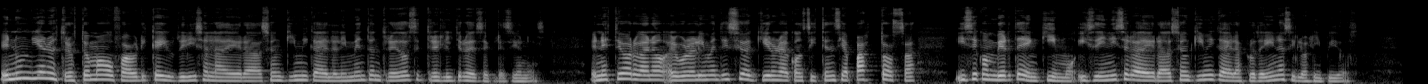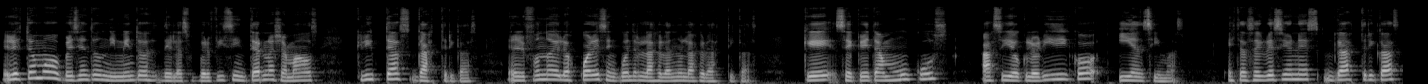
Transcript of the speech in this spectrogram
En un día nuestro estómago fabrica y utiliza en la degradación química del alimento entre 2 y 3 litros de secreciones. En este órgano, el bolo alimenticio adquiere una consistencia pastosa y se convierte en quimo, y se inicia la degradación química de las proteínas y los lípidos. El estómago presenta hundimientos de la superficie interna llamados criptas gástricas, en el fondo de los cuales se encuentran las glándulas gástricas, que secretan mucus, ácido clorhídrico y enzimas. Estas secreciones gástricas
